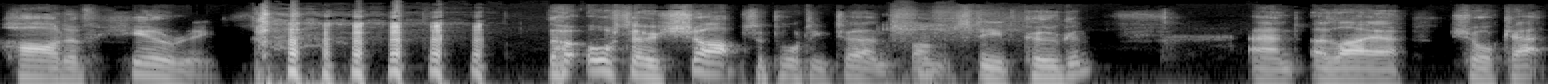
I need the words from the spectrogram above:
hard of hearing. there are also sharp supporting turns from Steve Coogan and Alia Shawkat,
